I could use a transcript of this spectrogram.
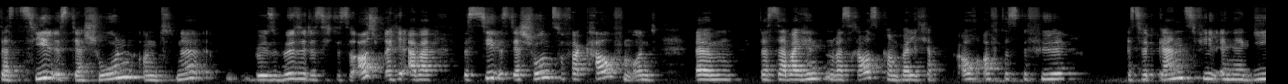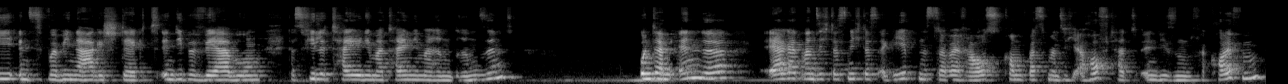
das Ziel ist ja schon, und ne, böse, böse, dass ich das so ausspreche, aber das Ziel ist ja schon zu verkaufen und ähm, dass dabei hinten was rauskommt, weil ich habe auch oft das Gefühl, es wird ganz viel Energie ins Webinar gesteckt, in die Bewerbung, dass viele Teilnehmer, Teilnehmerinnen drin sind. Und am Ende ärgert man sich, dass nicht das Ergebnis dabei rauskommt, was man sich erhofft hat in diesen Verkäufen.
